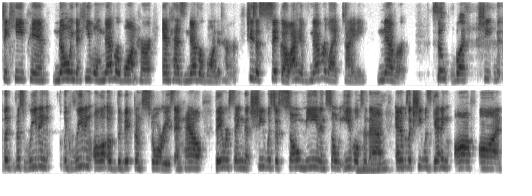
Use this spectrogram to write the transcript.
to keep him, knowing that he will never want her and has never wanted her. She's a sicko. I have never liked Tiny, never so but she like just reading like reading all of the victims stories and how they were saying that she was just so mean and so evil to them. Mhm. and it was like she was getting off on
